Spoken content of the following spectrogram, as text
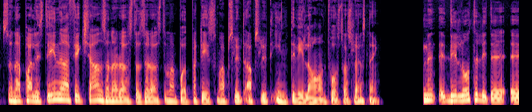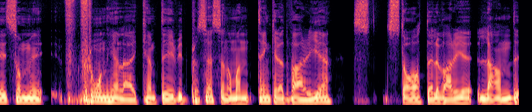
Så när palestinierna fick chansen att rösta så röstade man på ett parti som absolut, absolut inte ville ha en tvåstatslösning. Men det låter lite eh, som eh, från hela Camp David-processen. Om man tänker att varje stat eller varje land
